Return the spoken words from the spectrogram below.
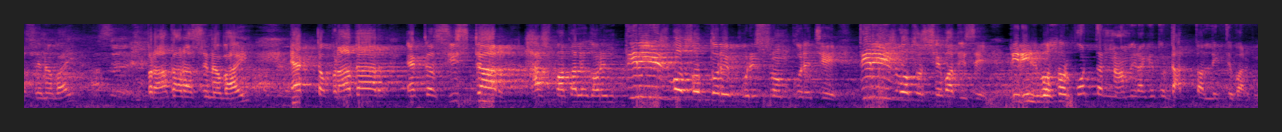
আছে না ভাই? ব্রাদার আছে না ভাই? একটা ব্রাদার একটা সিস্টার হাসপাতালে ধরেন তিরিশ বছর ধরে পরিশ্রম করেছে তিরিশ বছর সেবা দিছে। তিরিশ বছর পর তার নামের আগে তো ডাক্তার লিখতে পারবে।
